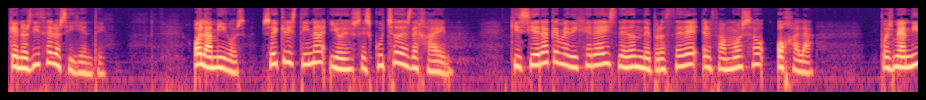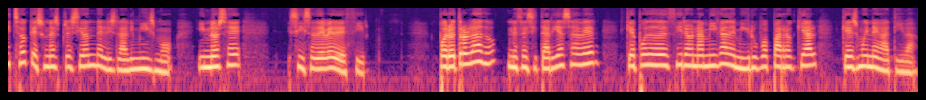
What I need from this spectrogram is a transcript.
que nos dice lo siguiente. Hola amigos, soy Cristina y os escucho desde Jaén. Quisiera que me dijerais de dónde procede el famoso ojalá, pues me han dicho que es una expresión del islamismo y no sé si se debe decir. Por otro lado, necesitaría saber qué puedo decir a una amiga de mi grupo parroquial que es muy negativa.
